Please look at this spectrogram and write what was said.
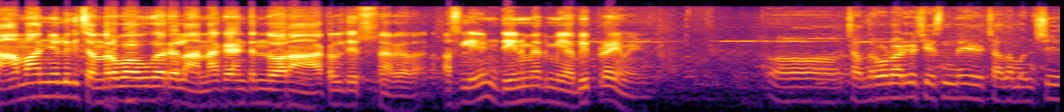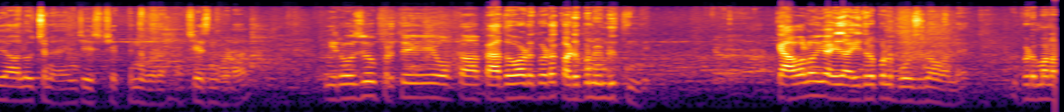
సామాన్యులకి చంద్రబాబు గారు ఇలా అన్న క్యాంటీన్ ద్వారా ఆకలి తీరుస్తున్నారు కదా. అసలు ఏంటి? దీని మీద మీ అభిప్రాయం ఏంటి? ఆ, చంద్రబాబు నాయుడు గారు చేసింది చాలా మంచి ఆలోచన ఆయన చేసి చెప్పింది కూడా చేసింది కూడా. ఈరోజు ప్రతి ఒక్క పేదవాడు కూడా కడుపు నిండుతుంది. కేవలం ఐదు ఐదు రూపాయల భోజనం వల్లే. ఇప్పుడు మన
